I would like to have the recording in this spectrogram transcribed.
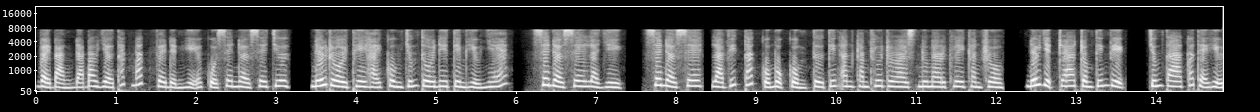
Vậy bạn đã bao giờ thắc mắc về định nghĩa của CNC chưa? Nếu rồi thì hãy cùng chúng tôi đi tìm hiểu nhé. CNC là gì? CNC là viết tắt của một cụm từ tiếng Anh Computerized Numerically Control. Nếu dịch ra trong tiếng Việt, chúng ta có thể hiểu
